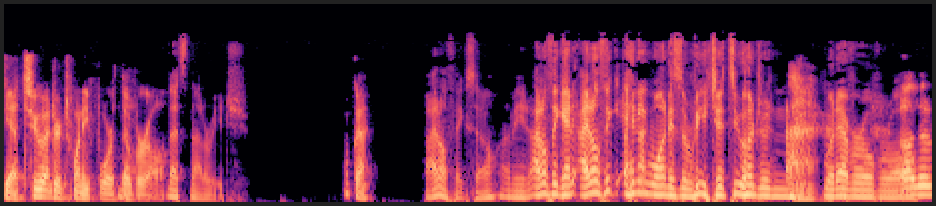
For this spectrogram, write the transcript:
yeah, 224th No, overall. That's not a reach. Okay. I don't think so. I mean, I don't think any, I don't think anyone is a reach at 200 and whatever overall. Well, there,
